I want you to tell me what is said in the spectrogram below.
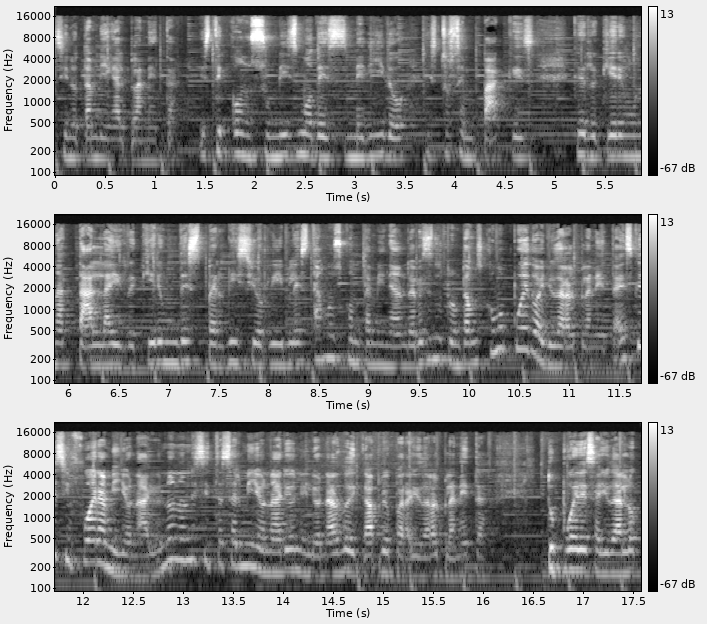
sino también al planeta. Este consumismo desmedido, estos empaques que requieren una tala y requieren un desperdicio horrible, estamos contaminando. A veces nos preguntamos, ¿cómo puedo ayudar al planeta? Es que si fuera millonario, no, no necesitas ser millonario ni Leonardo DiCaprio para ayudar al planeta tú puedes ayudarlo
